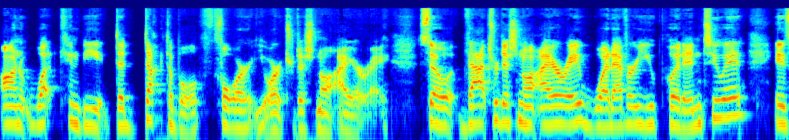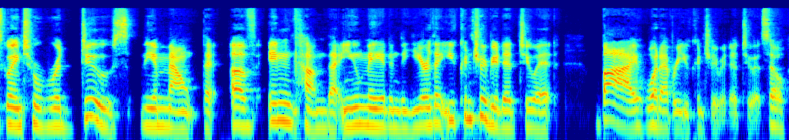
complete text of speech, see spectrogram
on what can be deductible for your traditional IRA. So that traditional IRA, whatever you put into it, is going to reduce the amount that of income that you made in the year that you contributed to it by whatever you contributed to it. So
